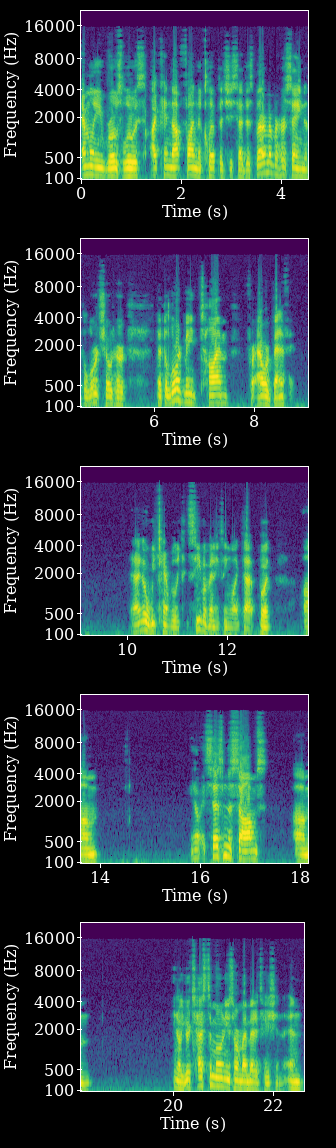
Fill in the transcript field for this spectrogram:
Emily Rose Lewis. I cannot find the clip that she said this, but I remember her saying that the Lord showed her that the Lord made time for our benefit. And I know we can't really conceive of anything like that, but, um, you know, it says in the Psalms, um, you know, your testimonies are my meditation. And,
